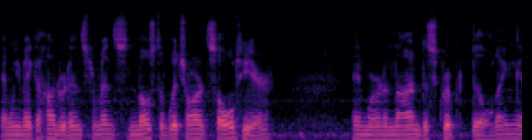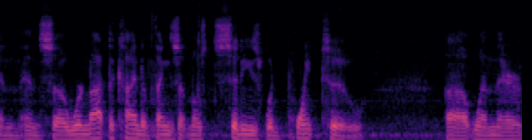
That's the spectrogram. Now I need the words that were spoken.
and we make 100 instruments, most of which aren't sold here. And we're in a nondescript building, and, and so we're not the kind of things that most cities would point to uh, when they're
